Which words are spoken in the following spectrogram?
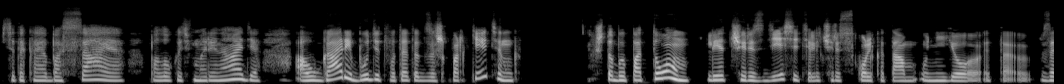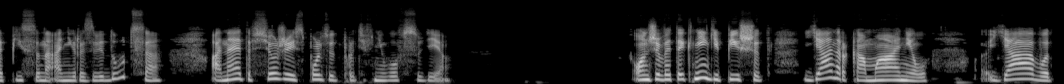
вся такая босая, по локоть в маринаде. А у Гарри будет вот этот зашкваркетинг, чтобы потом, лет через 10 или через сколько там у нее это записано, они разведутся, она это все же использует против него в суде. Он же в этой книге пишет, я наркоманил, я вот,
